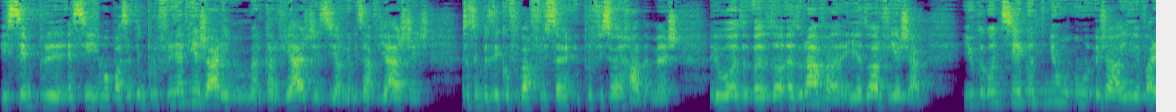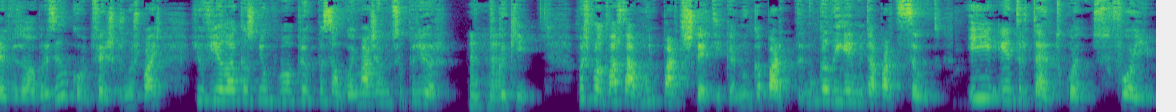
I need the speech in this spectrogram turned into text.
E sempre, assim, o meu passatempo preferido é viajar e marcar viagens e organizar viagens. Estou sempre a dizer que eu fui para a profissão, profissão errada, mas eu adorava e adoro viajar. E o que acontecia é que eu tinha um, eu já ia várias vezes ao Brasil, com, de férias com os meus pais, e eu via lá que eles tinham uma preocupação com a imagem muito superior uhum. do que aqui. Mas pronto, lá está, muito parte estética, nunca, parte, nunca liguei muito à parte de saúde. E, entretanto, quando foi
